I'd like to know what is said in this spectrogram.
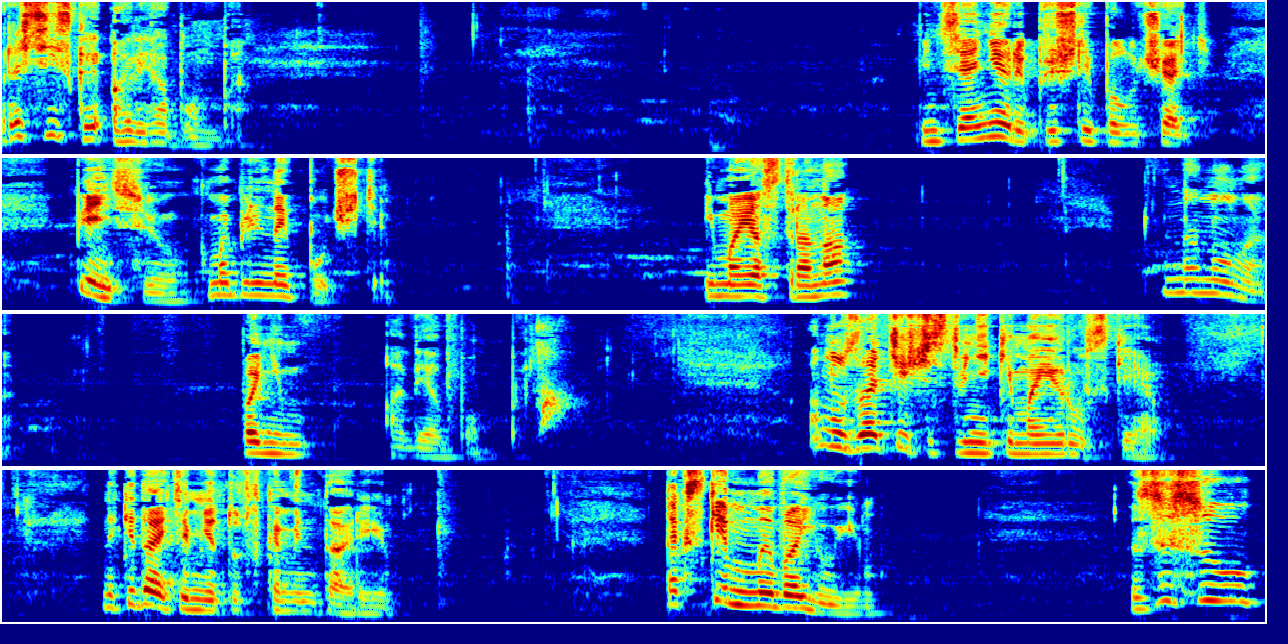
российской авиабомбы. Пенсионеры пришли получать пенсию к мобильной почте. И моя страна нанула по ним авиабомбы. А ну, соотечественники мои русские, накидайте мне тут в комментарии. Так с кем мы воюем? ЗСУ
